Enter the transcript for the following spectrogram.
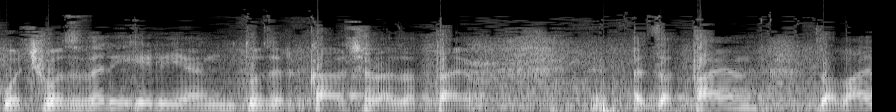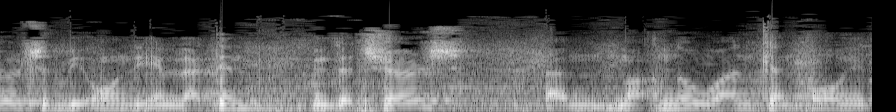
which was very alien to their culture at that time. At that time, the Bible should be only in Latin in the church, and not, no one can own it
